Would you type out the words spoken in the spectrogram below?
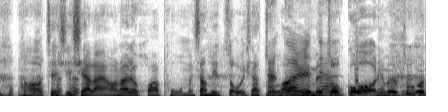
然后这些下来，哦，那个花圃我们上去走一下，走啊你有没有走过？你有没有走过？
